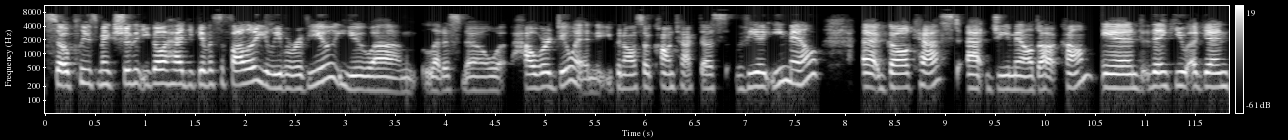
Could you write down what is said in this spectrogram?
So please make sure that you go ahead, you give us a follow, you leave a review, you um, let us know how we're doing. You can also contact us via email at gallcast at gmail.com. And thank you again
